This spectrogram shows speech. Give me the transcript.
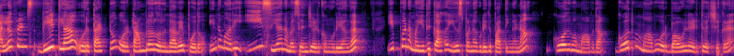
ஹலோ ஃப்ரெண்ட்ஸ் வீட்டில் ஒரு தட்டும் ஒரு டம்ளரும் இருந்தாவே போதும். இந்த மாதிரி ஈஸியாக நம்ம செஞ்சு எடுக்க முடியுங்க. இப்போ நம்ம இதுக்காக யூஸ் பண்ணக்கூடியது பார்த்திங்கன்னா கோதுமை மாவு தான். கோதுமை மாவு ஒரு பவுலில் எடுத்து வச்சுக்கிறேன்.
